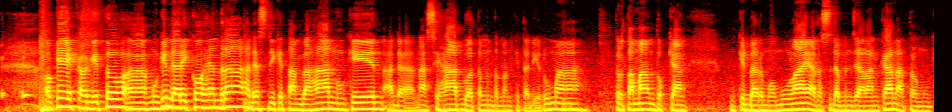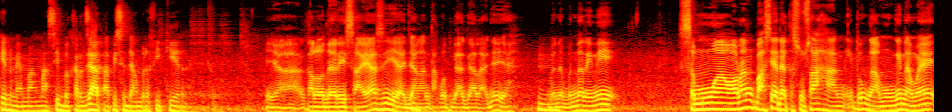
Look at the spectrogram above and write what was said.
Oke, kalau gitu uh, mungkin dari Ko Hendra ada sedikit tambahan, mungkin ada nasihat buat teman-teman kita di rumah, terutama untuk yang mungkin baru mau mulai atau sudah menjalankan atau mungkin memang masih bekerja tapi sedang berpikir. gitu. Ya kalau dari saya sih ya jangan takut gagal aja ya. Bener-bener ini semua orang pasti ada kesusahan. Itu nggak mungkin namanya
